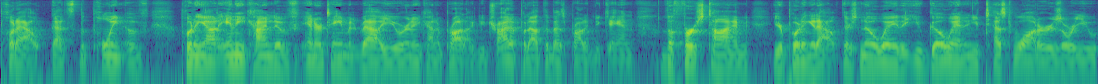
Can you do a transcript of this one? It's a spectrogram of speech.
put out. That's the point of putting out any kind of entertainment value or any kind of product. You try to put out the best product you can the first time you're putting it out. There's no way that you go in and you test waters or you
